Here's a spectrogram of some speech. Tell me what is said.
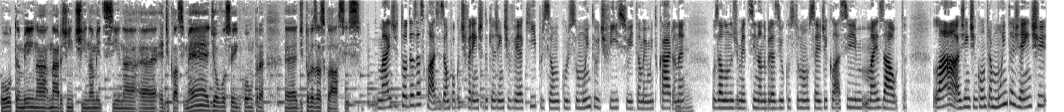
ou também na, na Argentina, a medicina? É, é, de classe média ou você encontra é, de todas as classes? Mais de todas as classes. É um pouco diferente do que a gente vê aqui, por ser um curso muito difícil e também muito caro, né? Uhum. Os alunos de medicina no Brasil costumam ser de classe mais alta. Lá a gente encontra muita gente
